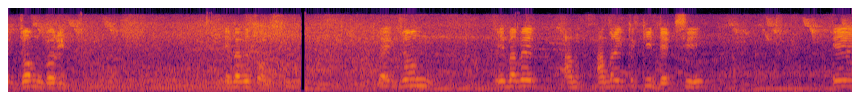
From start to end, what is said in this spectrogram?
একদম গরিব। এভাবে চলছে। একজন, এভাবে আমরা একটু কি দেখছি? এই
